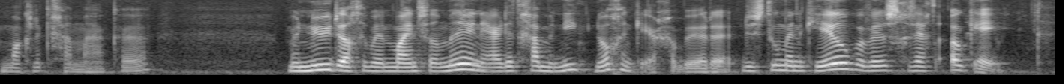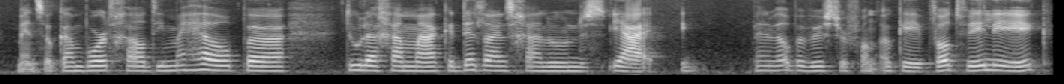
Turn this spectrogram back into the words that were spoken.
makkelijk gaan maken. Maar nu dacht ik met Mindful Millionaire, dit gaat me niet nog een keer gebeuren. Dus toen ben ik heel bewust gezegd, oké, mensen ook aan boord gehaald die me helpen. Doelen gaan maken, deadlines gaan doen. Dus ja, ik ben wel bewuster van, oké, wat wil ik?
